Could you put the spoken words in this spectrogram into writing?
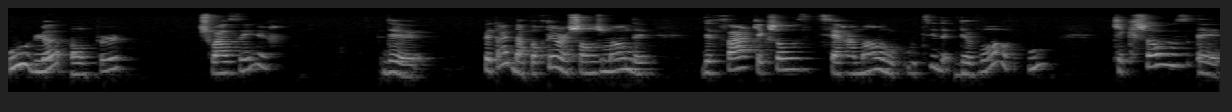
où là on peut choisir de peut-être d'apporter un changement, de, de faire quelque chose différemment ou, de, de, voir où quelque chose, euh,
